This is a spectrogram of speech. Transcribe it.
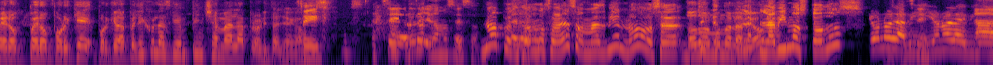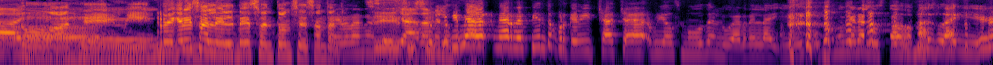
Pero, pero, ¿por qué? Porque la película es bien pinche mala, pero ahorita llegamos. Sí. Sí, ahorita llegamos a eso. No, pues Pero- vamos a eso, más bien, ¿no? O sea, ¿Todo el mundo la vio? ¿La vimos todos? Yo no la vi, Sí. yo no la he visto. Ay, Oh, Ay. Regrésale el beso entonces, ándale. Perdóname. Sí, Sí, ya, sí, sí. dámelo. Y me, me arrepiento porque vi Chacha Real Smooth en lugar de Lightyear. Me hubiera gustado más Lightyear.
